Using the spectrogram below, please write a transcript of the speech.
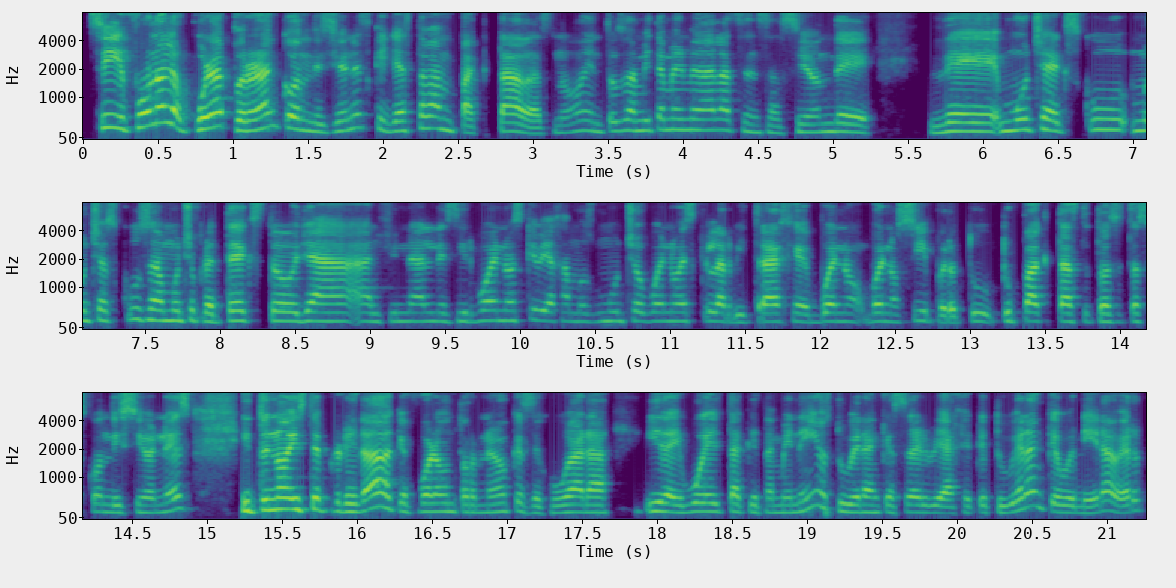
Sí, fue una locura, pero eran condiciones que ya estaban pactadas, ¿no? Entonces a mí también me da la sensación de, de mucha, excu mucha excusa, mucho pretexto, ya al final decir, bueno, es que viajamos mucho, bueno, es que el arbitraje, bueno, bueno, sí, pero tú, tú pactaste todas estas condiciones y tú no diste prioridad a que fuera un torneo que se jugara ida y vuelta, que también ellos tuvieran que hacer el viaje, que tuvieran que venir a ver,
